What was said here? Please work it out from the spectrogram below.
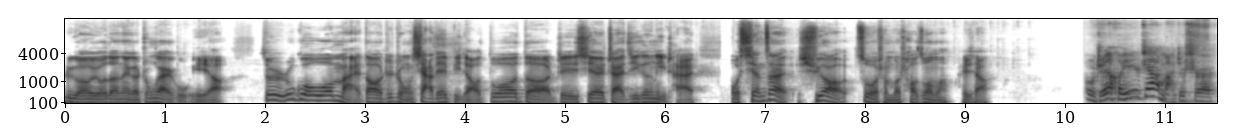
绿油油的那个中概股一样。就是如果我买到这种下跌比较多的这些债基跟理财，我现在需要做什么操作吗？黑强，我觉得核心是这样吧，就是。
